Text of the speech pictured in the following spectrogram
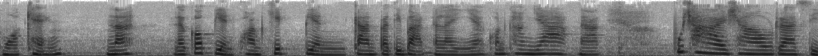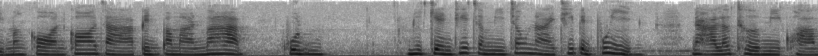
หัวแข็งนะแล้วก็เปลี่ยนความคิดเปลี่ยนการปฏิบัติอะไรเงี้ยค่อนข้างยากนะ ผู้ชายชาวราศีมังกรก็จะเป็นประมาณว่าคุณมีเกณฑ์ที่จะมีเจ้านายที่เป็นผู้หญิงนะคะแล้วเธอมีความ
